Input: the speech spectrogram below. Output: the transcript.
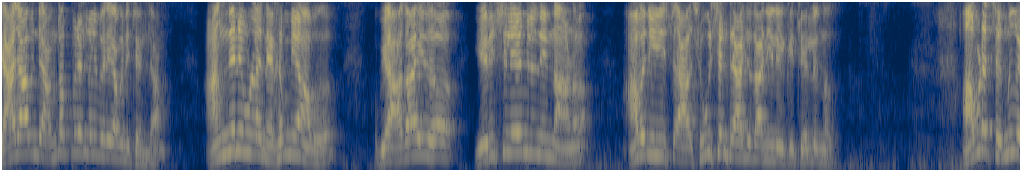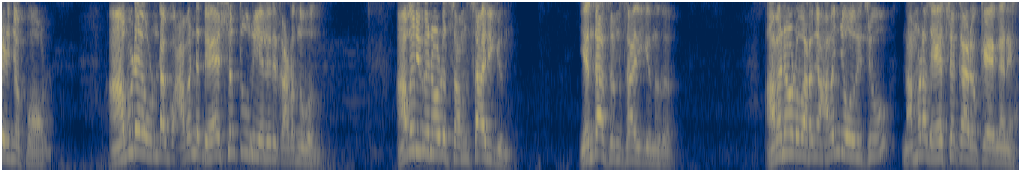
രാജാവിന്റെ അന്തപ്പുരങ്ങളിൽ വരെ അവന് ചെല്ലാം. അങ്ങനെയുള്ള നെഹമ്യാവ് അതായത് യെരുശലേമിൽ നിന്നാണ് അവൻ ഈ ശൂഷൻ രാജധാനിയിലേക്ക് ചെല്ലുന്നത്. അവിടെ ചെന്നു കഴിഞ്ഞപ്പോൾ അവിടെ ഉണ്ട അവന്റെ ദേശത്തു നിന്ന് ചിലർ കടന്നു വന്നു. അവരിവനോട് സംസാരിക്കുന്നു. എന്താ സംസാരിക്കുന്നത്? അവനോട് പറഞ്ഞു അവൻ ചോദിച്ചു നമ്മുടെ ദേശക്കാരൊക്കെ എങ്ങനെയാണ്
